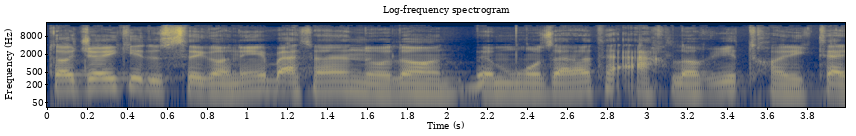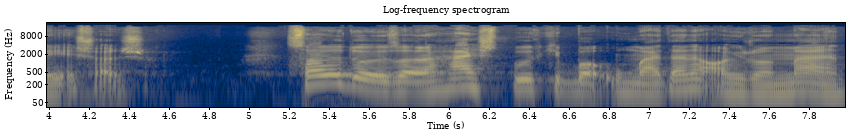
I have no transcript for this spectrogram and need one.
تا جایی که تو سه‌گانه بتمن نولان به معضلات اخلاقی تاریکتری اشاره شد. سال 2008 بود که با اومدن Iron Man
